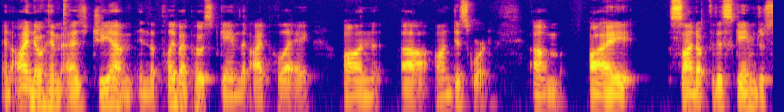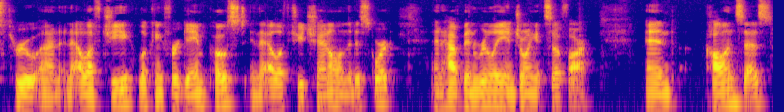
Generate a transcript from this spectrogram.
and I know him as GM in the play-by-post game that I play on uh, on Discord. Um, I signed up for this game just through an, an LFG, looking for game post in the LFG channel on the Discord, and have been really enjoying it so far. And Colin says,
